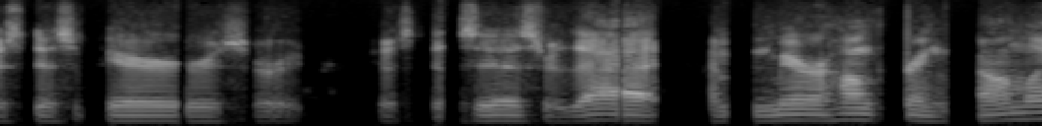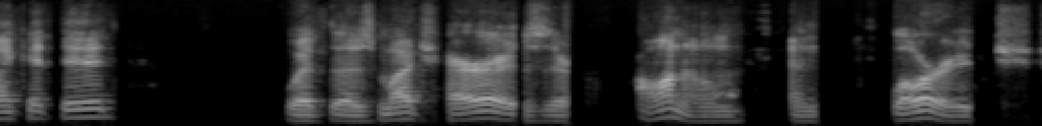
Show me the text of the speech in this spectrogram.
just disappears or it just does this or that. I mean, mirror hunkering down like it did, with as much hair as there on them and storage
